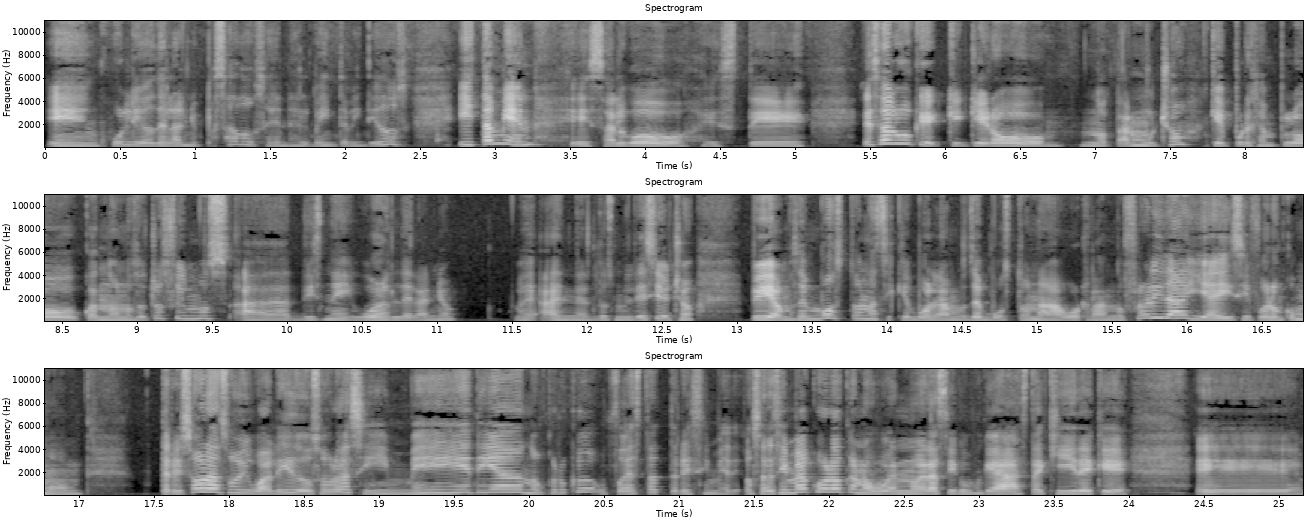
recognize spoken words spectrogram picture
en julio del año pasado, o sea, en el 2022. Y también es algo, este, es algo que, que quiero notar mucho, que por ejemplo, cuando nosotros fuimos a Disney World del año en el 2018 vivíamos en Boston, así que volamos de Boston a Orlando, Florida, y ahí sí fueron como tres horas o igual y dos horas y media, no creo que fue hasta tres y media. O sea, sí me acuerdo que no, no era así como que ah, hasta aquí de que, eh,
